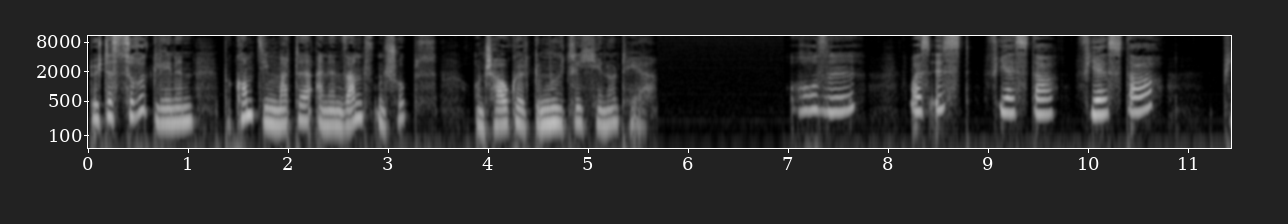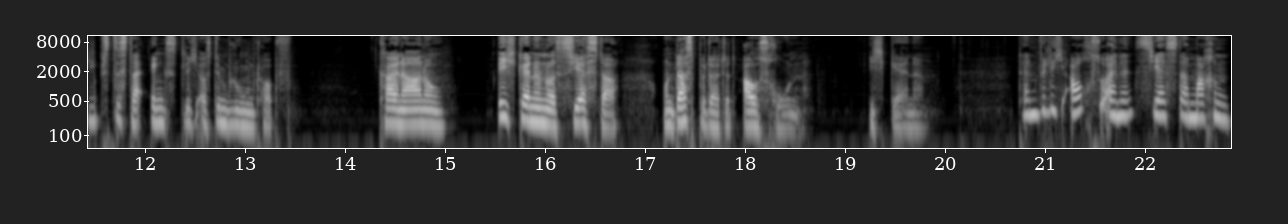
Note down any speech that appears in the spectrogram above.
Durch das Zurücklehnen bekommt die Matte einen sanften Schubs und schaukelt gemütlich hin und her. Ursel, was ist Fiesta, Fiesta? piepst es da ängstlich aus dem Blumentopf. Keine Ahnung. Ich kenne nur Siesta, und das bedeutet ausruhen. Ich gähne. Dann will ich auch so eine Siesta machen,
